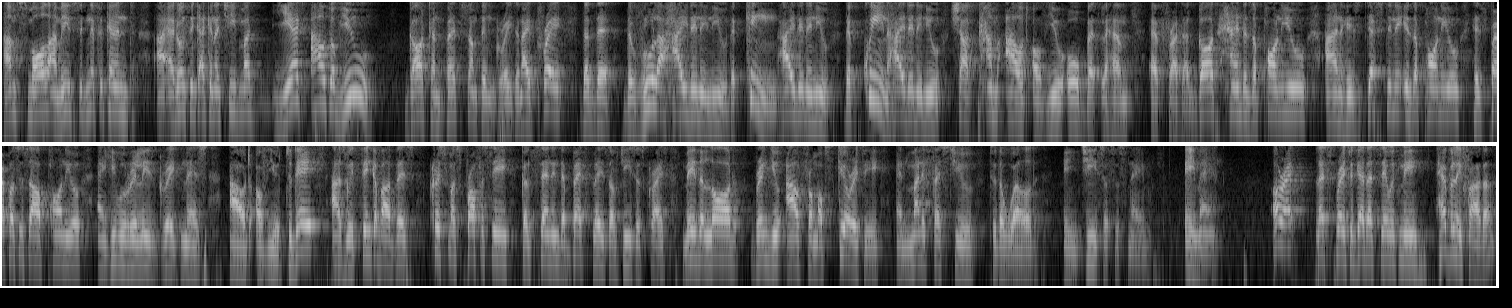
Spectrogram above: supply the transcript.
I'm small, I'm insignificant, I, I don't think I can achieve much. Yet, out of you, God can bet something great. And I pray that the, the ruler hiding in you, the king hiding in you, the queen hiding in you shall come out of you, O Bethlehem Ephratah. God's hand is upon you and his destiny is upon you. His purposes are upon you and he will release greatness out of you. Today, as we think about this, Christmas prophecy concerning the birthplace of Jesus Christ. May the Lord bring you out from obscurity and manifest you to the world in Jesus' name. Amen. All right, let's pray together. Say with me, Heavenly Father,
